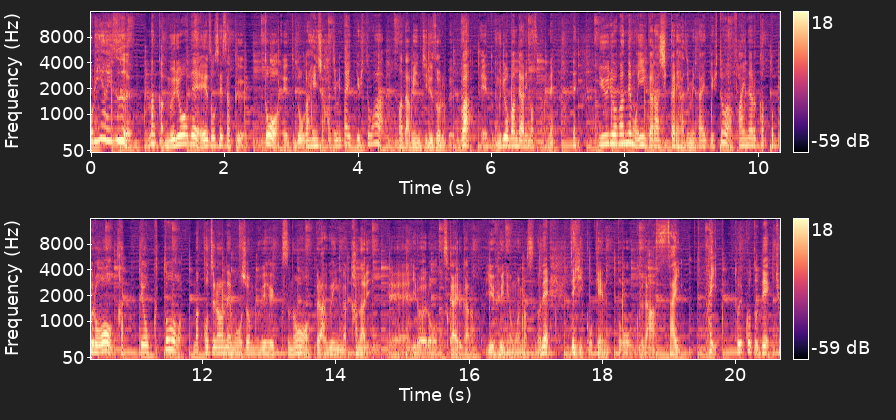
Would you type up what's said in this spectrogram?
とりあえず、なんか無料で映像制作と、えっと、動画編集始めたいっていう人は、まあ、 DaVinci Resolve は、えっと、無料版でありますからね。で、有料版でもいいからしっかり始めたいっていう人は、 Final Cut Pro を買っておくと、まあ、こちらのね、 motionVFX のプラグインがかなり、えー、いろいろ使えるかなというふうに思いますので、ぜひご検討ください。はい。ということで、今日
